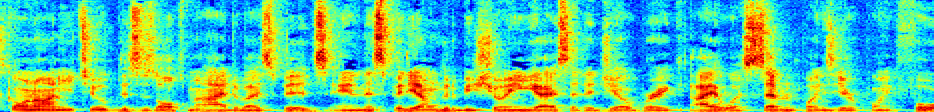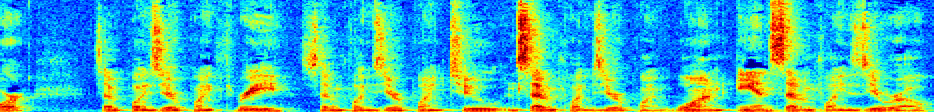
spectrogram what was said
going on YouTube? This is Ultimate iDevice Vids and in this video I'm going to be showing you guys how to jailbreak iOS 7.0.4, 7.0.3, 7.0.2, and 7.0.1 and 7.0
